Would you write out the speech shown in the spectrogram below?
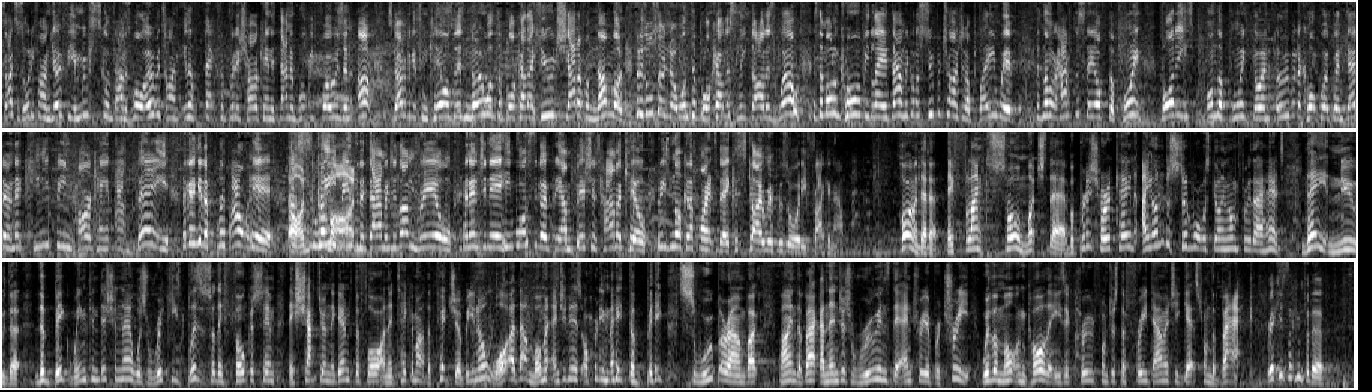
Zaitor's already found Yofi, and Moose has gone down as well. Overtime, in effect for British Hurricane, as Danon will be frozen up. Skyripper gets some kills, but there's no one to block out that huge shatter from Numlock, but there's also no one to block out the Sleep Dart as well, as the Molten Core will be laid down. They've got a supercharger to play with, as Numlock have to stay off the point. Bodies on the point going over the Clockwork Vendetta, and they're keeping Hurricane at bay. They're going to get a flip out here. That Oh, sleep come on. into the damage is unreal. An Engineer, he wants to go for the ambitious hammer kill, but he's not going to find it today, because Sky Ripper's already fragging out. Horror Vendetta, uh, they flanked so much there, but British Hurricane, I understood what was going on through their heads. They knew that the big win condition there was Ricky's Blizzard, so they focus him, they shatter him, they get him to the floor, and they take him out of the picture. But you know what? At that moment, Engineers already made the big swoop around back behind the back, and then just ruins the entry of retreat with a molten core that he's accrued from just the free damage he gets from the back. Ricky's looking for the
